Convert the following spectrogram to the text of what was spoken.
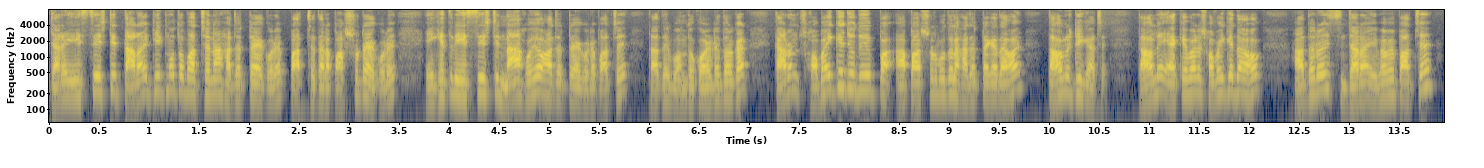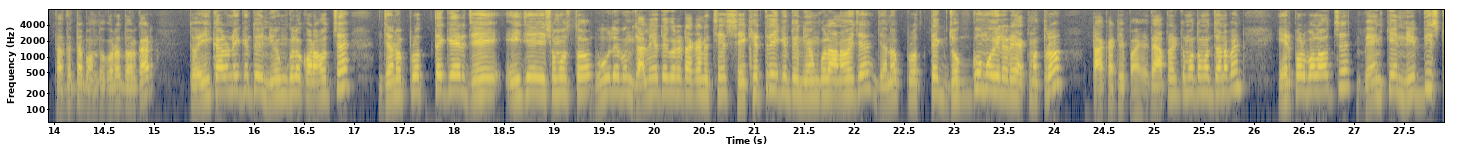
যারা এসসি এসটি তারাই ঠিক মতো পাচ্ছে না, হাজার টাকা করে পাচ্ছে, তারা পাঁচশো টাকা করে এই ক্ষেত্রে এসসি এসটি না হয়েও হাজার টাকা করে পাচ্ছে, তাদের বন্ধ করাটাই দরকার। কারণ সবাইকে যদি পাঁচশোর বদলে হাজার টাকা দেওয়া হয়, তাহলে ঠিক আছে। তাহলে একেবারে সবাইকে দেওয়া হোক। আদারওয়াইজ যারা এভাবে পাচ্ছে, তাদেরটা বন্ধ করা দরকার। তো এই কারণে কিন্তু এই নিয়মগুলো করা হচ্ছে, যেন প্রত্যেকের যে এই যে এই সমস্ত ভুল এবং জালিয়াতি করে টাকা নিচ্ছে সেক্ষেত্রেই কিন্তু নিয়মগুলো আনা হয়েছে, যেন প্রত্যেক যোগ্য মহিলারই একমাত্র টাকাটি পায়। এতে আপনার কি মতামত জানাবেন? এরপর বলা হচ্ছে, ব্যাংকে নির্দিষ্ট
